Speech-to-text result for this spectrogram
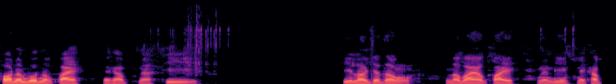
ท่อน้ำล้นออกไปนะครับนะที่ ที่เราจะต้องระบายออกไปนั่นเองนะครับ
